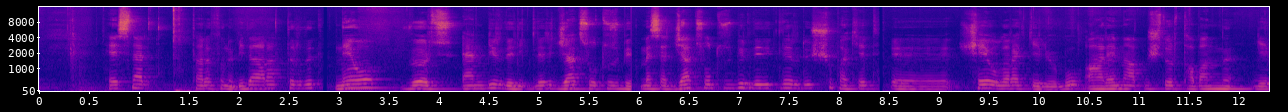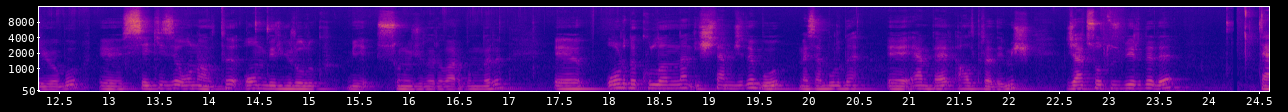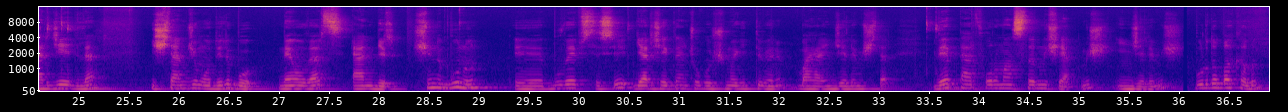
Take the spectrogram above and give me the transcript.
Hessner tarafını bir de arattırdık. Neo Verse N1 dedikleri JAX 31. Mesela JAX 31 dedikleri de şu paket e, şey olarak geliyor bu. ARM 64 tabanlı geliyor bu. E, 8'e 16 11 Euro'luk bir sunucuları var bunların. E, orada kullanılan işlemci de bu. Mesela burada e, Ampere Ultra demiş. JAX 31'de de tercih edilen işlemci modeli bu. Neoverse N1. Şimdi bunun e, bu web sitesi gerçekten çok hoşuma gitti benim. Bayağı incelemişler. Web performanslarını şey yapmış, incelemiş. Burada bakalım.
